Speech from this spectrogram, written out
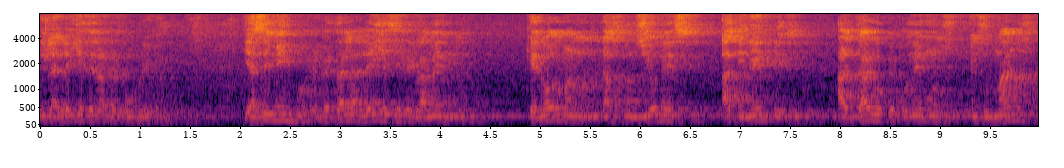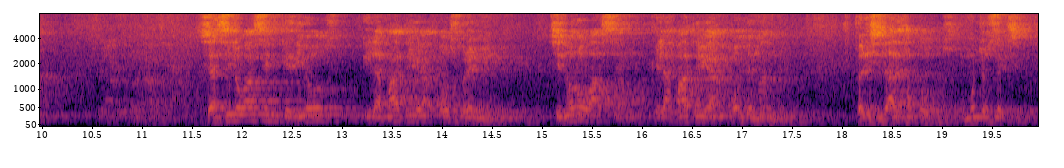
y las leyes de la República, y asimismo respetar las leyes y reglamentos que norman las funciones atinentes al cargo que ponemos en sus manos. Si así lo hacen, que Dios y la patria os premien. Si no lo hacen, que la patria os demande. Felicidades a todos y muchos éxitos.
